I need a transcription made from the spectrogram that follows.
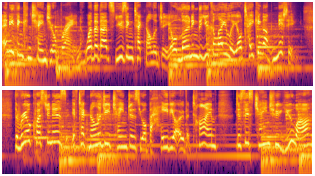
anything can change your brain, whether that's using technology or learning the ukulele or taking up knitting. The real question is if technology changes your behaviour over time, does this change who you are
